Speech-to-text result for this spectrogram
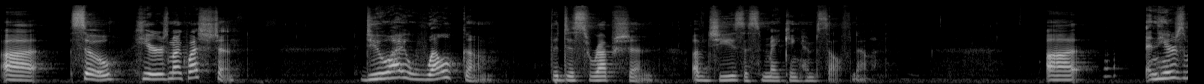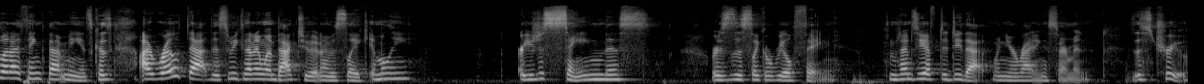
Uh, so here's my question Do I welcome the disruption of Jesus making himself known? Uh, and here's what I think that means because I wrote that this week, then I went back to it and I was like, Emily, are you just saying this? Or is this like a real thing? Sometimes you have to do that when you're writing a sermon. Is this true?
